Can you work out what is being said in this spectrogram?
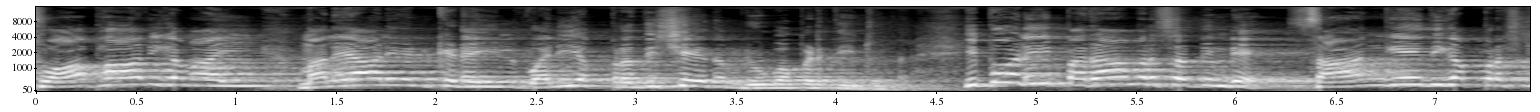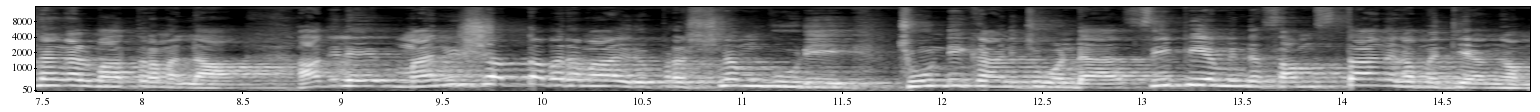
സ്വാഭാവികമായി മലയാളികൾക്കിടയിൽ വലിയ പ്രതിഷേധം രൂപപ്പെടുത്തിയിട്ടുണ്ട്. ഇപ്പോൾ ഈ പരാമർശത്തിന്റെ സാങ്കേതിക പ്രശ്നങ്ങൾ മാത്രമല്ല അതിലെ മനുഷ്യത്വപരമായ ഒരു പ്രശ്നം കൂടി ചൂണ്ടിക്കാണിച്ചുകൊണ്ട് സി പി സംസ്ഥാന കമ്മിറ്റി അംഗം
